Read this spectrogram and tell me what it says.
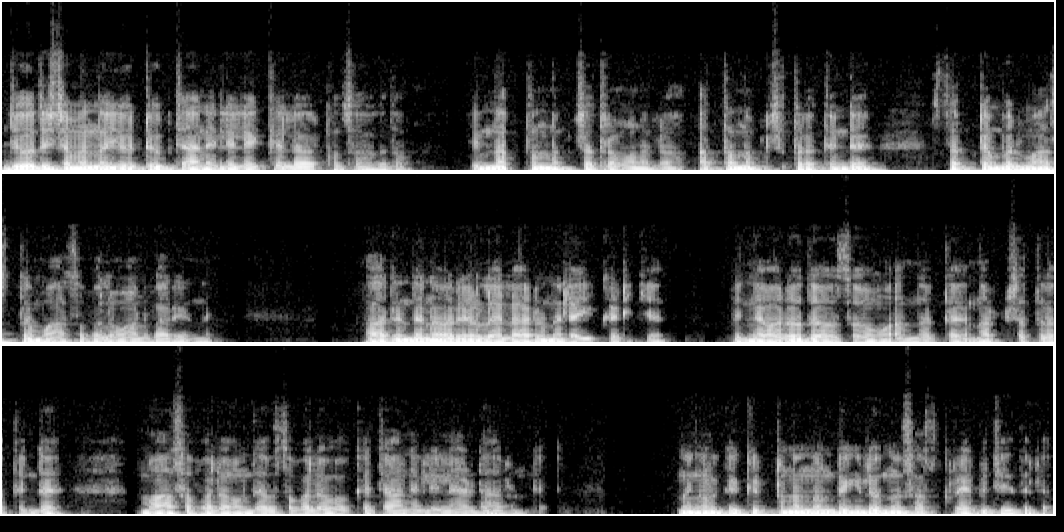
ജ്യോതിഷം എന്ന യൂട്യൂബ് ചാനലിലേക്ക് എല്ലാവർക്കും സ്വാഗതം. ഇന്ന് അത്തം നക്ഷത്രമാണല്ലോ. അത്തം നക്ഷത്രത്തിന്റെ സെപ്റ്റംബർ മാസത്തെ മാസഫലമാണ് പറയുന്നത്. ആദ്യം തന്നെ പറയുള്ളൂ എല്ലാവരും ഒന്ന് ലൈക്ക് അടിക്കുക. പിന്നെ ഓരോ ദിവസവും അന്നത്തെ നക്ഷത്രത്തിന്റെ മാസഫലവും ദിവസഫലവും ഒക്കെ ചാനലിൽ ഇടാറുണ്ട്. നിങ്ങൾക്ക് കിട്ടണമെന്നുണ്ടെങ്കിൽ ഒന്ന് സബ്സ്ക്രൈബ് ചെയ്തിടുക.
